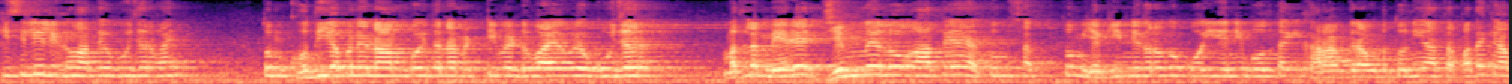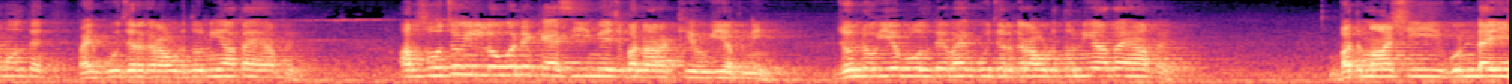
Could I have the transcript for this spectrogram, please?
किस लिए लिखवाते हो गुजर भाई? तुम खुद ही अपने नाम को इतना मिट्टी में डुबाए हुए गुजर। मतलब मेरे जिम में लोग आते हैं, तुम सब, तुम यकीन नहीं करोगे, कोई ये नहीं बोलता कि खराब ग्राउंड तो नहीं आता। पता क्या बोलते हैं? भाई, गुजर ग्राउंड तो नहीं आता यहाँ पे। अब सोचो इन लोगों ने कैसी इमेज बना रखी होगी अपनी, जो लोग ये बोलते हैं, भाई, गुजर ग्राउंड तो नहीं आता यहाँ पे। बदमाशी, गुंडई,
